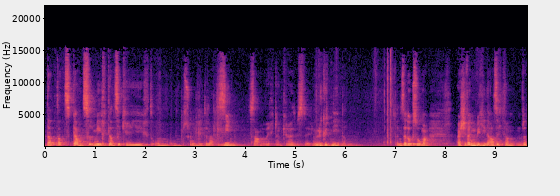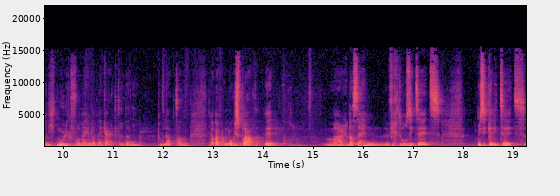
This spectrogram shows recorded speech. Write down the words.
dat dat meer kansen creëert om, om schoonheid te laten zien. Samenwerking, kruisbestuiving. Lukt het niet, dan, dan is dat ook zo. Maar als je van in het begin al zegt van dat ligt moeilijk voor mij, omdat mijn karakter dat niet toelaat, dan, ja, dan gaan we nog eens praten. Hè. Maar dat zijn virtuositeit, muzikaliteit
